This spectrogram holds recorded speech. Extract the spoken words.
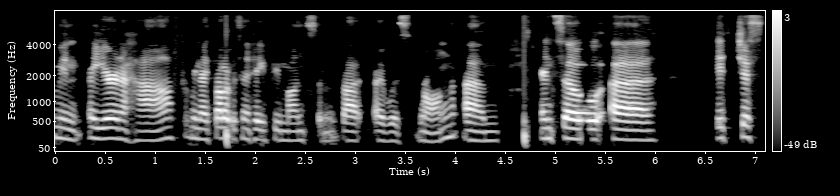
i mean a year and a half i mean i thought it was going to take a few months and that i was wrong um and so uh it just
